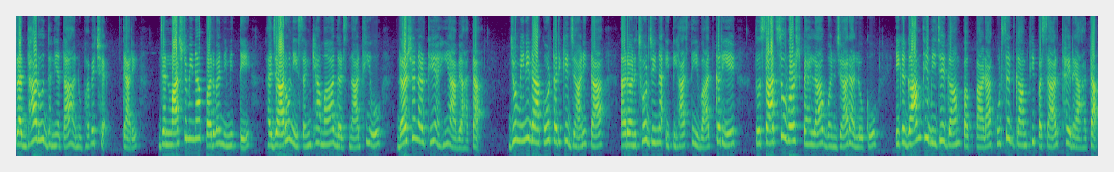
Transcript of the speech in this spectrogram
શ્રદ્ધાળુ ધન્યતા અનુભવે છે. ત્યારે જન્માષ્ટમીના પર્વ નિમિત્તે હજારોની સંખ્યામાં દર્શનાર્થીઓ દર્શનાર્થે અહીં આવ્યા હતા. જો મિની ડાકોર તરીકે જાણીતા આ રણછોડજીના ઇતિહાસની વાત કરીએ, તો સાતસો વર્ષ પહેલા વણજારા લોકો એક ગામથી બીજે ગામ પગપાળા કુરસદ ગામથી પસાર થઈ રહ્યા હતા.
